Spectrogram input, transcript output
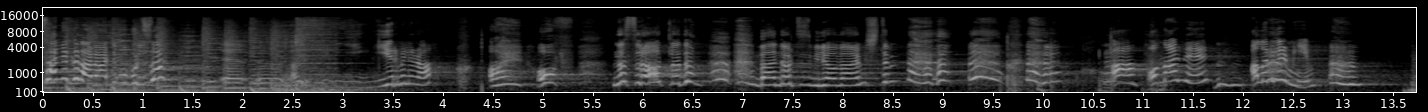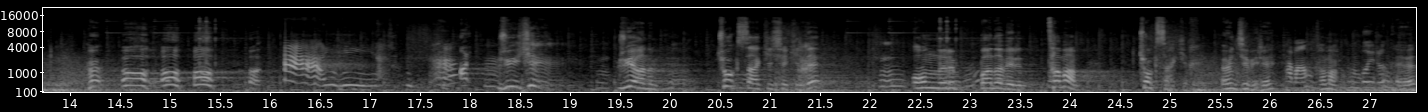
Sen ne kadar verdin bu bluza? Ee, e, ay, 20 lira. Ay of nasıl rahatladım. Ben 400 milyon vermiştim. Aa onlar ne? Alabilir miyim? Oh, oh, oh. Rüya, Rüya Hanım, çok sakin şekilde onları bana verin. Tamam, çok sakin. Önce biri. Tamam. Tamam. Buyurun. Evet.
